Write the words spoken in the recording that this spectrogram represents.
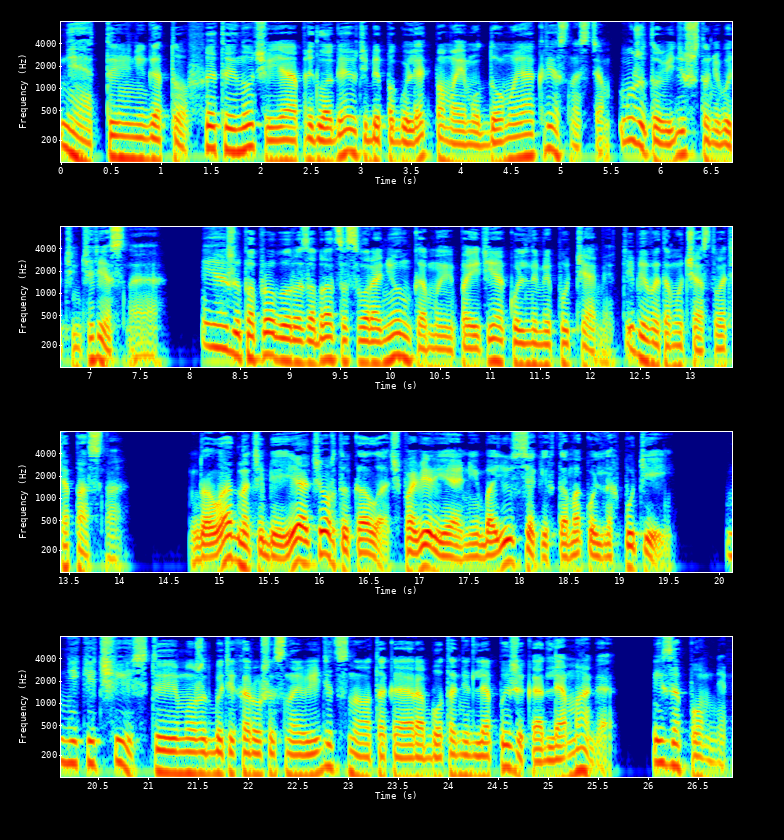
«Нет, ты не готов. Этой ночью я предлагаю тебе погулять по моему дому и окрестностям. Может, увидишь что-нибудь интересное». Я же попробую разобраться с вороненком и пойти окольными путями. Тебе в этом участвовать опасно». «Да ладно тебе, я тертый калач. Поверь, я не боюсь всяких там окольных путей». «Не кичись, ты, может быть, и хороший сновидец, но такая работа не для пыжика, а для мага. И запомни,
